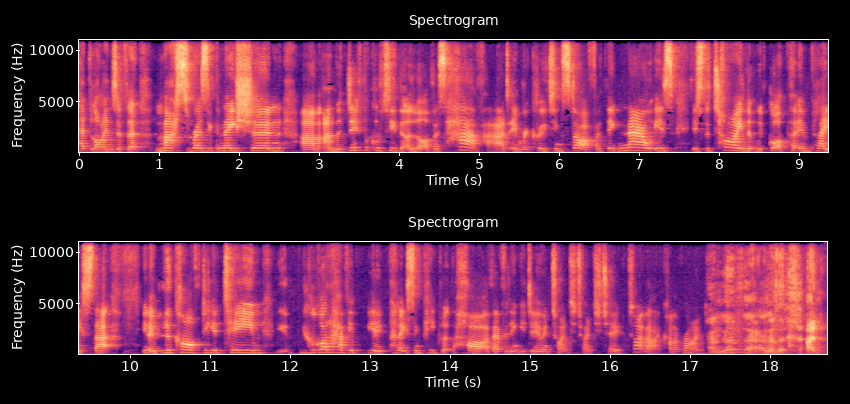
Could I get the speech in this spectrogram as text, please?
headlines of the mass resignation um, and the difficulty that a lot of us have had in recruiting staff. I think now is is the time that we've got to put in place that you know look after your team. You've got to have your you placing people at the heart of everything you do in 2022 it's like that kind of rhyme i love that i love that. And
